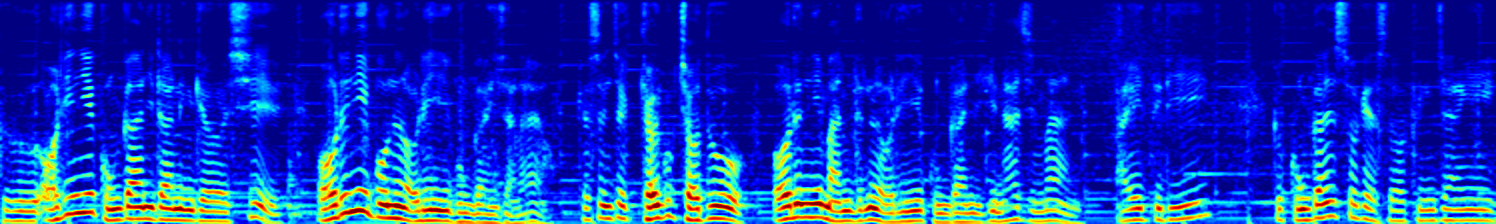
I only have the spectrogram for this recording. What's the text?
그 어린이 공간이라는 것이 어른이 보는 어린이 공간이잖아요. 그래서 이제 결국 저도 어른이 만드는 어린이 공간이긴 하지만 아이들이 그 공간 속에서 굉장히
